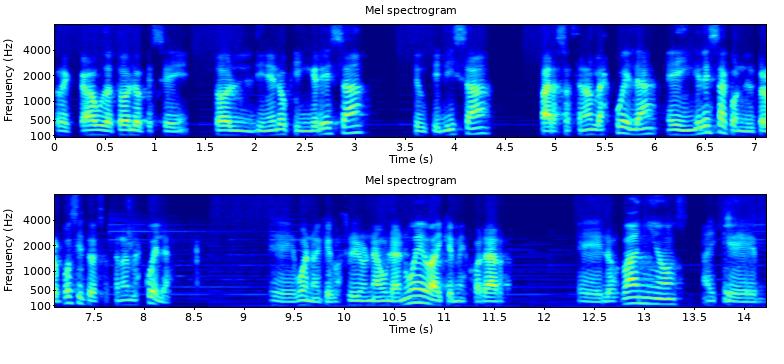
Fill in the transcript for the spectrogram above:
recauda, todo lo que se, todo el dinero que ingresa se utiliza para sostener la escuela e ingresa con el propósito de sostener la escuela. Eh, bueno, hay que construir una aula nueva, hay que mejorar eh, los baños, hay que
